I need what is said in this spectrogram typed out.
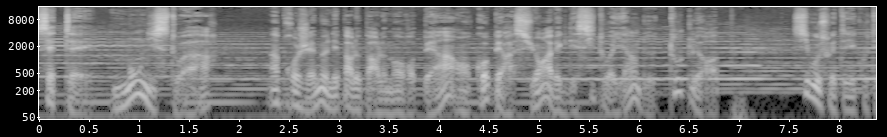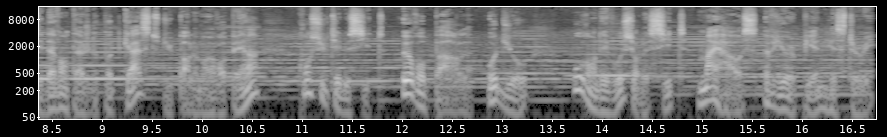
C'était Mon Histoire, un projet mené par le Parlement européen en coopération avec des citoyens de toute l'Europe. Si vous souhaitez écouter davantage de podcasts du Parlement européen, consultez le site Europarl Audio ou rendez-vous sur le site My House of European History.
